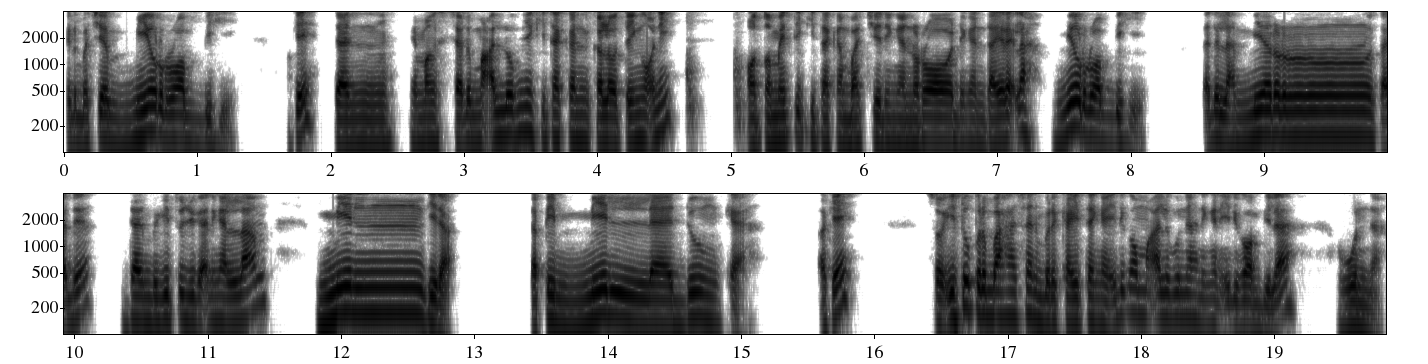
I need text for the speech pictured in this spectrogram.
Kita baca mir rabbihi. Okay? Dan memang secara maklumnya kita akan kalau tengok ni automatik kita akan baca dengan ra dengan direct lah. Mir rabbihi. Tak adalah mir tak ada dan begitu juga dengan lam min tidak tapi min ladunka. Okey? So itu perbahasan berkaitan dengan idgham ma'al gunnah dengan idgham bila gunnah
